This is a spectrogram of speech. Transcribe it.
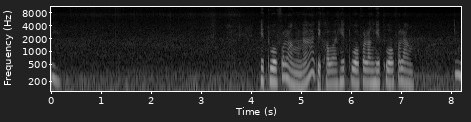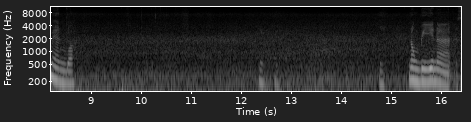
นี่เห็ดถั่วฝรั่งนะที่เขาว่าเห็ดถั่วฝรั่งเห็ดถั่วฝรั่ง แมนบ่นบ่น้องบีน่ะเซ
